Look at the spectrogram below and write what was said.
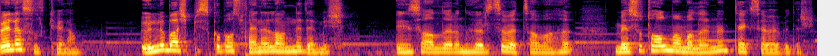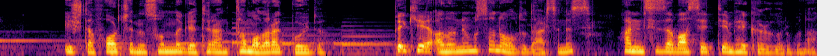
Velhasıl kelam, ünlü başpiskopos Fenelon ne demiş? İnsanların hırsı ve tamahı mesut olmamalarının tek sebebidir. İşte 4chan'ın sonunu getiren tam olarak buydu. Peki Anonymous'a ne oldu dersiniz? Hani size bahsettiğim hacker grubuna.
